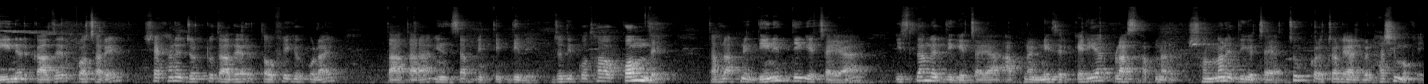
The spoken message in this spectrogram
দিনের কাজের প্রচারে, সেখানে জট্টু তাদের তৌফিকে কোলায় তা তারা ইনসাফ ভিত্তিক দিবে। যদি কোথাও কম দেয়, তাহলে আপনি দিনের দিকে চাইয়া ইসলামের দিকে চাইয়া আপনার নিজের কেরিয়ার প্লাস আপনার সম্মানের দিকে চাইয়া চুপ করে চলে আসবেন হাসি মুখে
